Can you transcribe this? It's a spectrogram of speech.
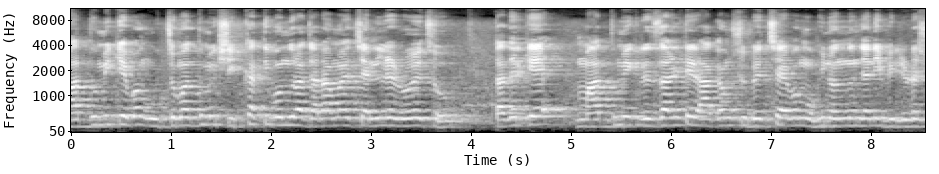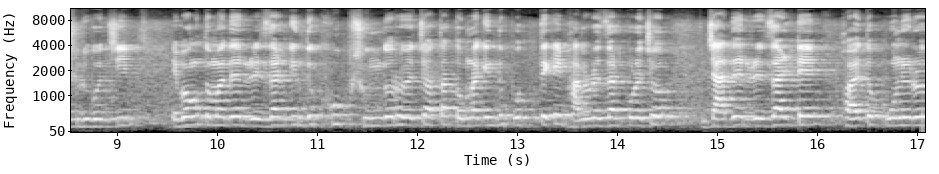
মাধ্যমিক এবং উচ্চ মাধ্যমিক শিক্ষার্থী বন্ধুরা যারা আমার চ্যানেলে রয়েছে, তাদেরকে মাধ্যমিক রেজাল্টের আগাম শুভেচ্ছা এবং অভিনন্দন জানিয়ে ভিডিওটা শুরু করছি। এবং তোমাদের রেজাল্ট কিন্তু খুব সুন্দর হয়েছে, অর্থাৎ তোমরা কিন্তু প্রত্যেকেই ভালো রেজাল্ট করেছ। যাদের রেজাল্টে হয়তো পনেরো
